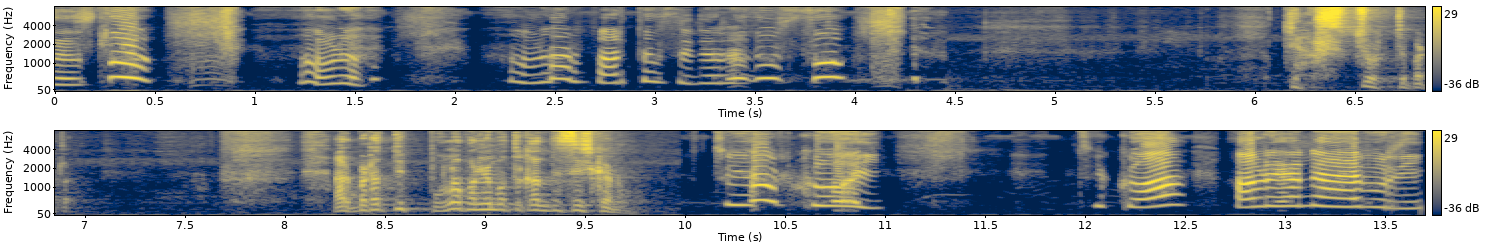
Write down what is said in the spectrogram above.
দোস্ত আমরা আমরা আর পারতেছি না রে দোস্ত। আশ্চর্য বেটা আর বেটা তুই পোলাপানের মতো কাঁদতেছিস কেন? তুই আর কই? তুই ক? আমরা এখানে আয় পড়ি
